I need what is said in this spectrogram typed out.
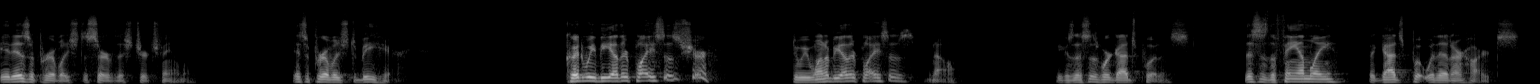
it is a privilege to serve this church family. It's a privilege to be here. Could we be other places? Sure. Do we want to be other places? No. Because this is where God's put us. This is the family that God's put within our hearts.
